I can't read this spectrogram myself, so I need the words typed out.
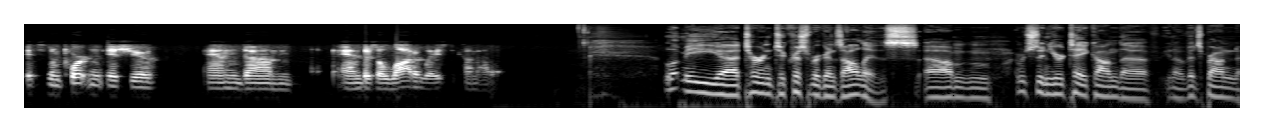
it's an important issue, and um, and there's a lot of ways to come at it. Let me uh, turn to Christopher Gonzalez. Um, I'm interested in your take on the, you know, Vince Brown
